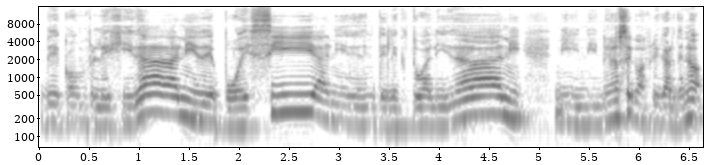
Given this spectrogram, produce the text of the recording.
de complejidad, ni de poesía, ni de intelectualidad, ni, ni, ni no sé cómo explicarte, no,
